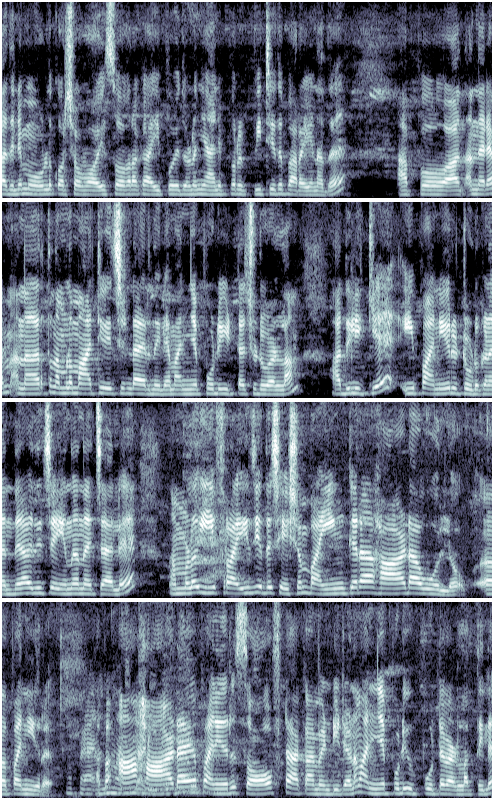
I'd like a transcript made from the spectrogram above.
അതിന്റെ മുകളിൽ കുറച്ച് വോയിസ് ഓവറൊക്കെ ആയിപ്പോയതുകൊണ്ട് ഞാനിപ്പോൾ റിപ്പീറ്റ് ചെയ്ത് പറയണത്. അപ്പോൾ അന്നേരം നേരത്തെ നമ്മൾ മാറ്റി വെച്ചിട്ടുണ്ടായിരുന്നില്ലേ മഞ്ഞപ്പൊടി ഇട്ട ചുടുവെള്ളം അതിലേക്ക് ഈ പനീർ ഇട്ട് കൊടുക്കണം. എന്തിനാണ് ഇത് ചെയ്യുന്നതെന്ന് വെച്ചാൽ നമ്മൾ ഈ ഫ്രൈ ചെയ്ത ശേഷം ഭയങ്കര ഹാർഡാവുമല്ലോ പനീർ അപ്പം ആ ഹാർഡായ പനീർ സോഫ്റ്റ് ആക്കാൻ വേണ്ടിയിട്ടാണ് മഞ്ഞപ്പൊടി ഇട്ട വെള്ളത്തിൽ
